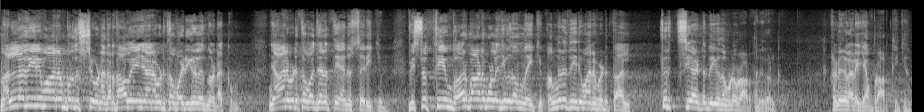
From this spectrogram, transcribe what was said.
നല്ല തീരുമാനം പ്രതിഷ്ഠയുണ്ട്. കർത്താവെ ഞാൻ അവിടുത്തെ വഴികളിൽ നടക്കും. ഞാൻ ഇവിടുത്തെ വചനത്തെ അനുസരിക്കും. വിശുദ്ധിയും വേർപാടുമുള്ള ജീവിതം നയിക്കും. അങ്ങനെ തീരുമാനമെടുത്താൽ തീർച്ചയായിട്ടും ദൈവം നമ്മുടെ പ്രാർത്ഥന കേൾക്കും. കണ്ണുകളടയ്ക്കാൻ പ്രാർത്ഥിക്കാം.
